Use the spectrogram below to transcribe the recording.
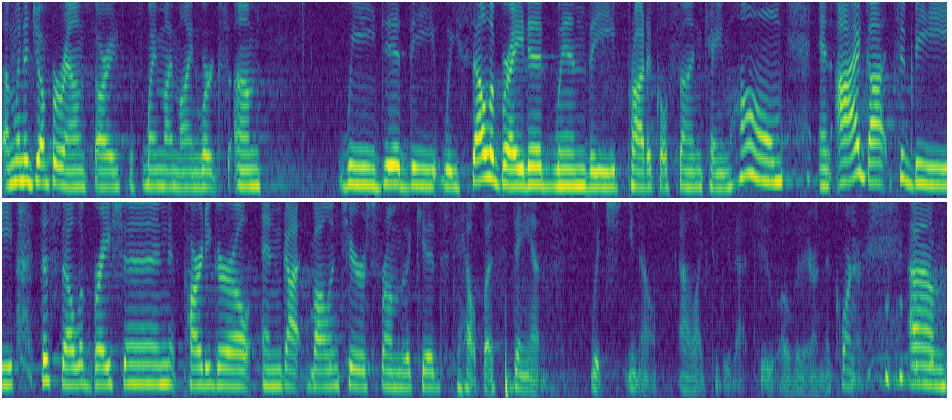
I'm going to jump around, sorry, this is the way my mind works. Um, we did the we celebrated when the prodigal son came home and i got to be the celebration party girl and got volunteers from the kids to help us dance which you know i like to do that too over there in the corner um,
